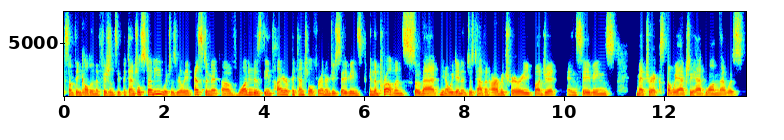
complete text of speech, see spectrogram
something called an efficiency potential study which is really an estimate of what is the entire potential for energy savings in the province so that you know we didn't just have an arbitrary budget and savings metrics but we actually had one that was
